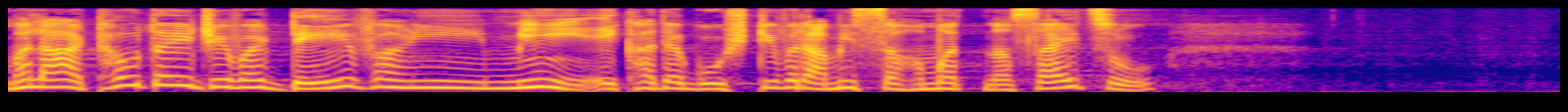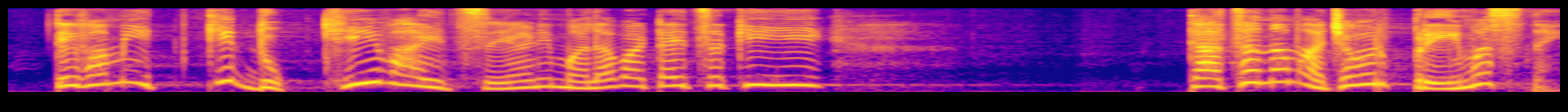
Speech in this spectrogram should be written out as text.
मला आठवतंय जेव्हा डेव्ह आणि मी एखाद्या गोष्टीवर आम्ही सहमत नसायचो तेव्हा मी इतकी दुःखी व्हायचे आणि मला वाटायचं की त्याचं ना माझ्यावर प्रेमच नाही.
